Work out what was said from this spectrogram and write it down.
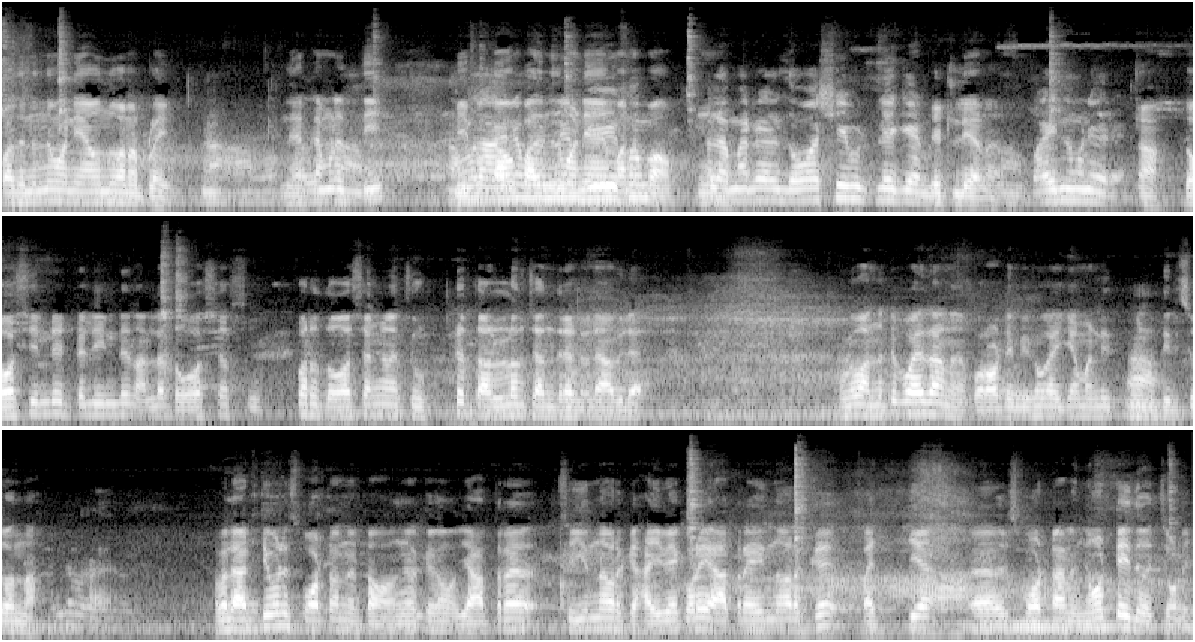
പതിനൊന്ന് മണിയാവും എന്ന് പറഞ്ഞപ്പോഴേ നേരത്തെ നമ്മൾ എത്തി അല്ല മറ്റേ ദോശയും ഇഡ്ഡലിയൊക്കെയാണ്. ഇഡ്ഡലിയാണ്. പതിനൊന്ന് മണി വരെ. ആ ദോശയുണ്ട് ഇഡ്ഡലിയുണ്ട് നല്ല ദോശ സൂപ്പർ ദോശ അങ്ങനെ ചുട്ട് തള്ളും ചന്ദ്രേട്ടൻ രാവിലെ. നമ്മൾ വന്നിട്ട് പോയതാണ്. പൊറോട്ടയും ബീഫും കഴിക്കാൻ വേണ്ടി തിരിച്ചു വന്ന. അപ്പോൾ അടിപൊളി സ്പോട്ടാണ് കേട്ടോ നിങ്ങൾക്ക് യാത്ര ചെയ്യുന്നവർക്ക് ഹൈവേ കൂടെ യാത്ര ചെയ്യുന്നവർക്ക് പറ്റിയ ഒരു സ്പോട്ടാണ്. നോട്ട് ചെയ്ത് വെച്ചോളി.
